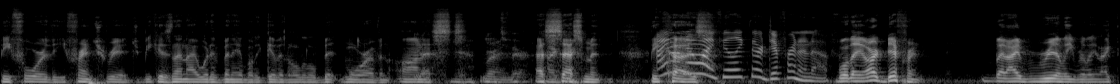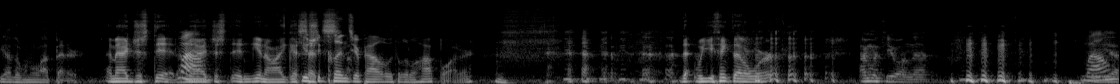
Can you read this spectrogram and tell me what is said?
before the French Ridge because then I would have been able to give it a little bit more of an honest That's fair. assessment I because don't know. I feel like they're different enough. well they are different but I really really like the other one a lot better. I mean I just did. I mean I just and you know I guess You should cleanse your palate with a little hop water. that, well, you think that'll work? I'm with you on that. well, yeah,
